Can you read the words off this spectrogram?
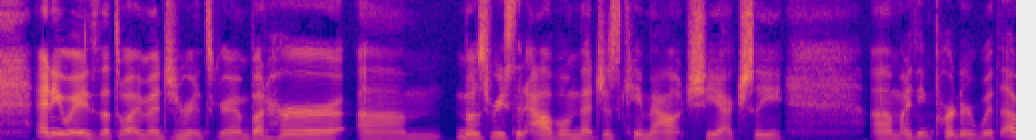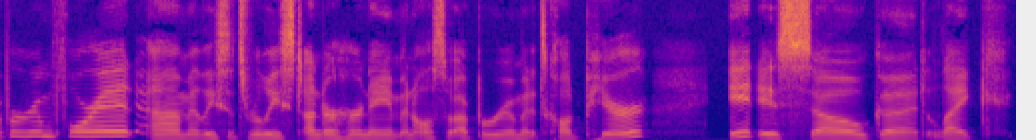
Anyways, that's why I mentioned her Instagram. But her um, most recent album that just came out, she actually. Um, I think partnered with Upper Room for it. Um, at least it's released under her name and also Upper Room, and it's called Pure it is so good. Like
